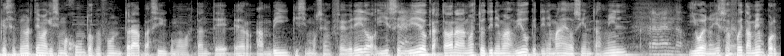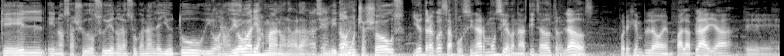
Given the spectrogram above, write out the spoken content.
que es el primer tema que hicimos juntos, que fue un trap así como bastante R&B que hicimos en febrero y es el video que hasta ahora nuestro tiene más views, que tiene más de 200.000 Tremendo. y bueno, y eso Sí. fue también porque él eh, nos ayudó subiéndolo a su canal de YouTube, digo, Claro. nos dio varias manos, la verdad, nos invitó No, a muchos shows. Y otra cosa, fusionar música con artistas de otros lados. Por ejemplo, en Palaplaya eh,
